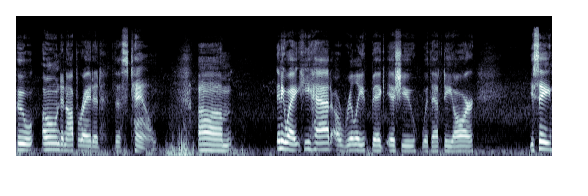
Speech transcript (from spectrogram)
who owned and operated this town. Um, anyway, he had a really big issue with FDR. You see,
